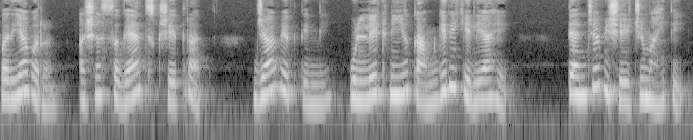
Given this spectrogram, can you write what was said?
पर्यावरण अशा सगळ्याच क्षेत्रात ज्या व्यक्तींनी उल्लेखनीय कामगिरी केली आहे त्यांच्याविषयीची माहिती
